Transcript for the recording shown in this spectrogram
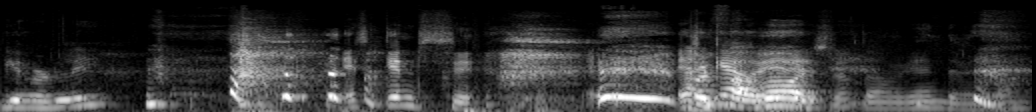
girly. Es que en sí. Es Por que a ver, favor. eso también, de verdad.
